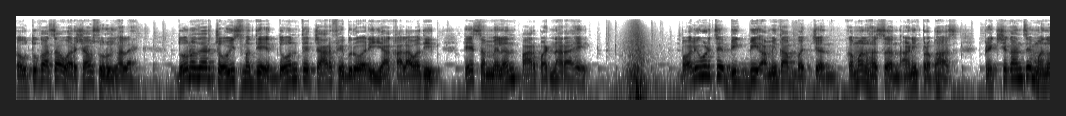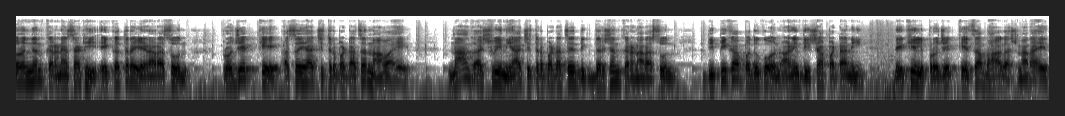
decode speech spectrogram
कौतुकाचा वर्षाव सुरू झाला आहे दोन हजार चोवीसमध्ये दोन ते चार फेब्रुवारी या कालावधीत हे संमेलन पार पडणार आहे. बॉलिवूडचे बिग बी अमिताभ बच्चन कमल हसन आणि प्रभास प्रेक्षकांचे मनोरंजन करण्यासाठी एकत्र येणार असून प्रोजेक्ट के असं ह्या चित्रपटाचं नाव आहे. नाग अश्विन या चित्रपटाचे दिग्दर्शन करणार असून दीपिका पदुकोण आणि दिशा पटानी देखील प्रोजेक्ट केचा भाग असणार आहेत.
